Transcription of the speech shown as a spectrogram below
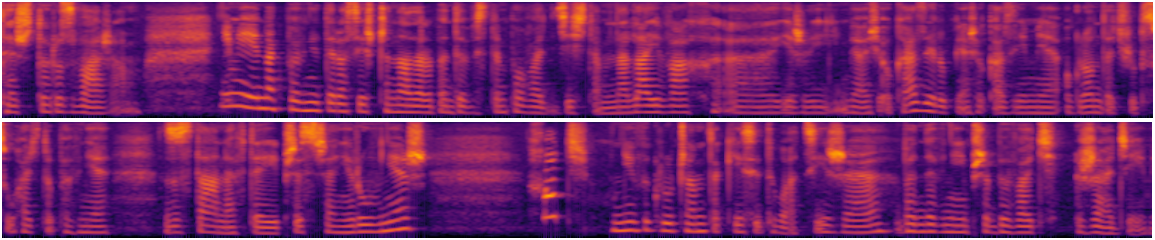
Też to rozważam. Niemniej jednak pewnie teraz jeszcze nadal będę występować gdzieś tam na live'ach. E, jeżeli miałeś okazję lub miałeś okazję mnie oglądać lub słuchać, to pewnie zostanę w tej przestrzeni również. Choć nie wykluczam takiej sytuacji, że będę w niej przebywać rzadziej.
